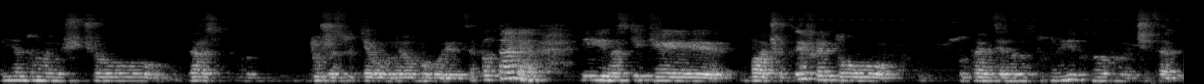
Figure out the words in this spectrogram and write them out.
я думаю, що зараз дуже суттєво не обговорюється питання, і наскільки бачу цифри, то субвенція на наступний рік, ну, чи це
